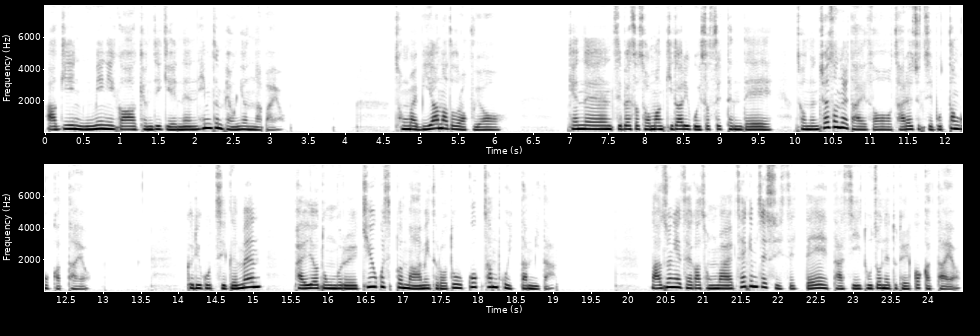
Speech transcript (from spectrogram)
아기인 밍밍이가 견디기에는 힘든 병이었나 봐요. 정말 미안하더라고요. 걔는 집에서 저만 기다리고 있었을 텐데 저는 최선을 다해서 잘해주지 못한 것 같아요. 그리고 지금은 반려동물을 키우고 싶은 마음이 들어도 꾹 참고 있답니다. 나중에 제가 정말 책임질 수 있을 때 다시 도전해도 될 것 같아요.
